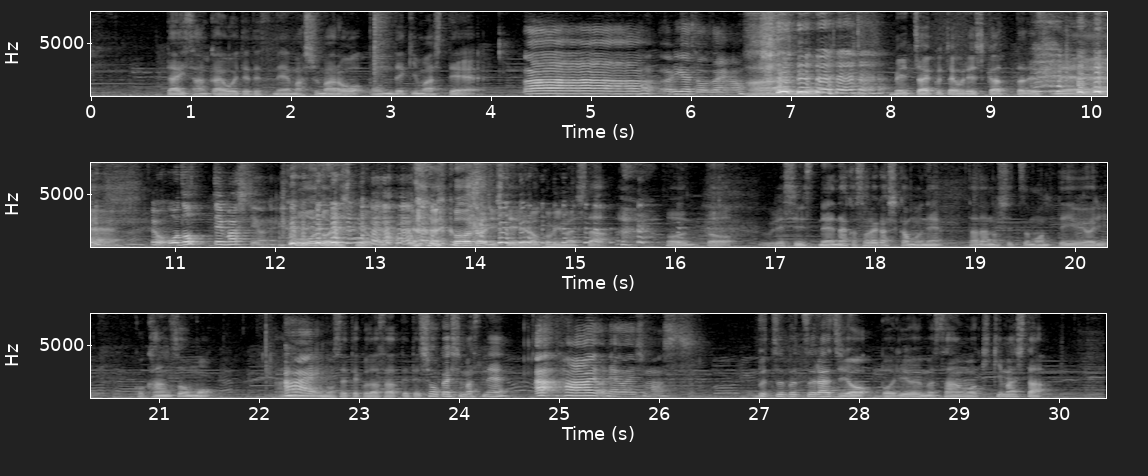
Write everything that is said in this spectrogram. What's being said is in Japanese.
第3回を終えてですねマシュマロ飛んできまして。あーありがとうございます。はいもうめちゃくちゃ嬉しかったですね。でも踊ってましたよね。小躍りして 小躍りして喜びました。本当嬉しいですね。なんかそれがしかもねただの質問っていうよりこう感想もあの、はい。載せてくださってて紹介しますね。あはいお願いします。ぶつぶつラジオボリューム3を聞きました。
